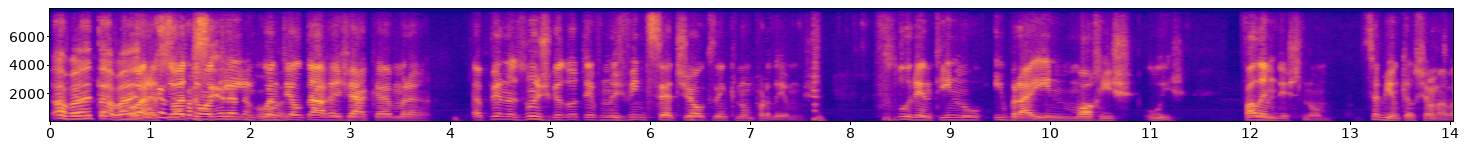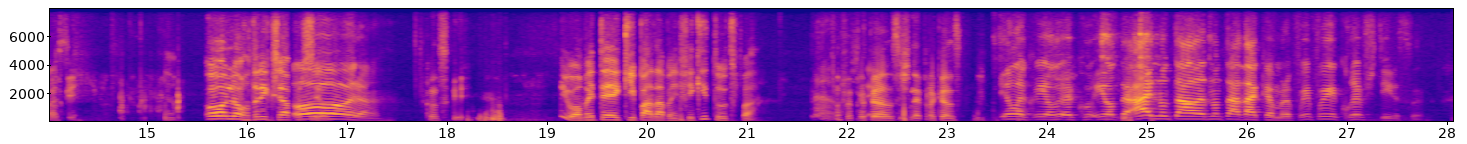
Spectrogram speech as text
Ah, bem, está bem. Ora, só estão aqui, é na boa. enquanto ele está a arranjar a câmara, apenas um jogador teve nos 27 jogos em que não perdemos. Florentino Ibrahim Morris Luís. Falem-me deste nome. Sabiam que ele chamava assim? Olha, o Rodrigo já apareceu. Ora! Consegui. E o homem tem equipado à Benfica e tudo, pá. Não, Não foi por é- acaso, isto não é por acaso. Ele, ele, ele, ele tá- Ai, não está não tá a dar a câmara, foi, foi a correr vestir-se.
